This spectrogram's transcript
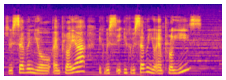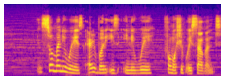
could be serving your employer, you could be you could be serving your employees, in so many ways, everybody is in a way form of or a servant.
